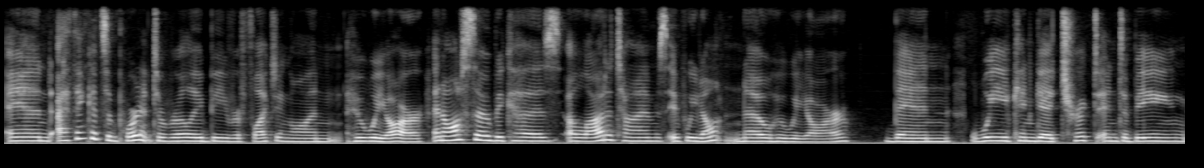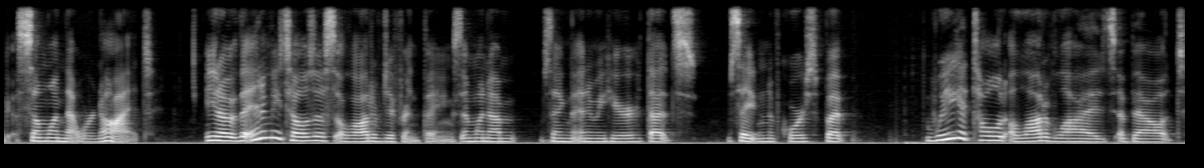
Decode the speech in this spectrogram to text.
And I think it's important to really be reflecting on who we are, and also because a lot of times, if we don't know who we are, then we can get tricked into being someone that we're not. You know, the enemy tells us a lot of different things. And when I'm saying the enemy here, that's Satan, of course, but we get told a lot of lies about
